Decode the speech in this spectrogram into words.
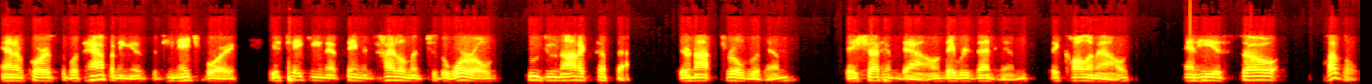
And of course, what's happening is the teenage boy is taking that same entitlement to the world who do not accept that. They're not thrilled with him. They shut him down. They resent him. They call him out. And he is so puzzled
